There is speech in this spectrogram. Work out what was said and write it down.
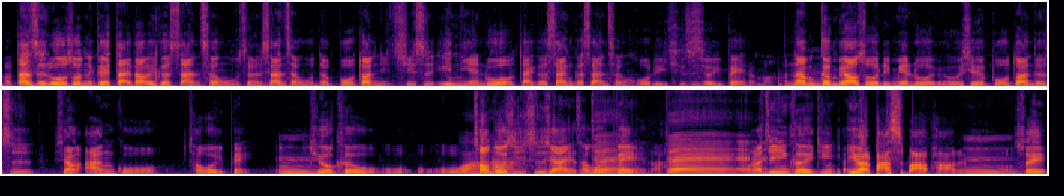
啊，但是如果说你可以逮到一个三成五成三成五的波段，你其实一年如果逮个三个三成获利，其实就一倍了嘛。是那更不要说里面如果有一些波段的是像安国超过一倍，嗯，具有科我我我操作几次下也超过一倍了。对，那晶心科已经一百八十八趴了。嗯，所以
